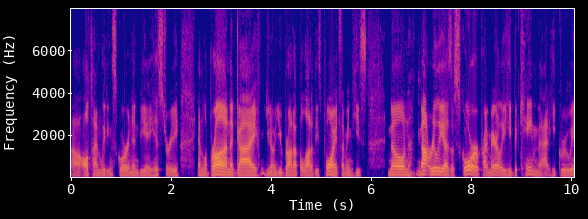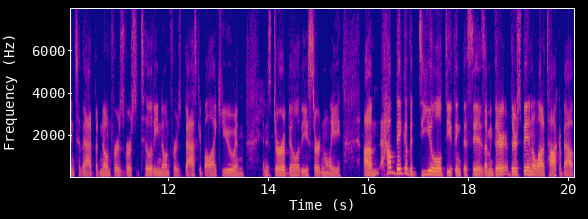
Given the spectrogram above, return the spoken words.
uh, all time leading scorer in NBA history. And LeBron, a guy, you know, you brought up a lot of these points. I mean, he's known not really as a scorer primarily. He became that, he grew into that, but known for his versatility, known for his basketball IQ and, and his durability, certainly. Um, how big of a deal do you think this is? I mean, there there's been a lot of talk about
